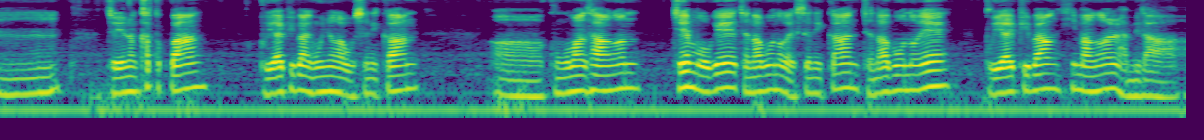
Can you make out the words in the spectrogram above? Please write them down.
음, 저희는 카톡방, VIP방 운영하고 있으니까, 어, 궁금한 사항은 제목에 전화번호가 있으니까 전화번호에 VIP방 희망을 합니다.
